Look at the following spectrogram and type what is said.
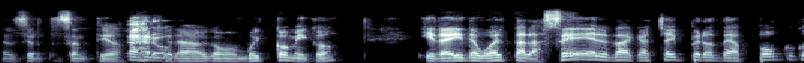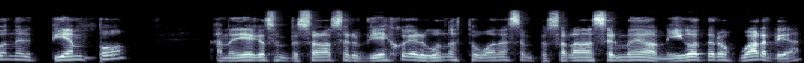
en cierto sentido. Claro. Era como muy cómico. Y de ahí de vuelta a la celda, ¿cachai? Pero de a poco con el tiempo, a medida que se empezaron a hacer viejos y algunos de estos buenos empezaron a ser medio amigos de los guardias,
